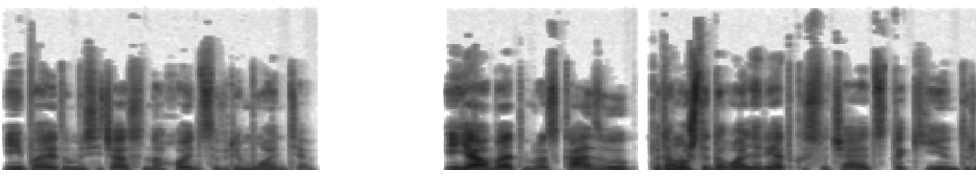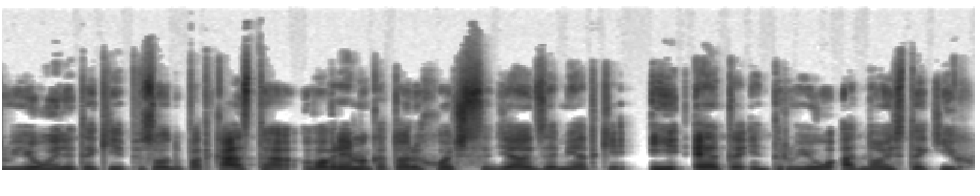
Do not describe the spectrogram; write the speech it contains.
и поэтому сейчас он находится в ремонте. И я об этом рассказываю, потому что довольно редко случаются такие интервью или такие эпизоды подкаста, во время которых хочется делать заметки. И это интервью одно из таких.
